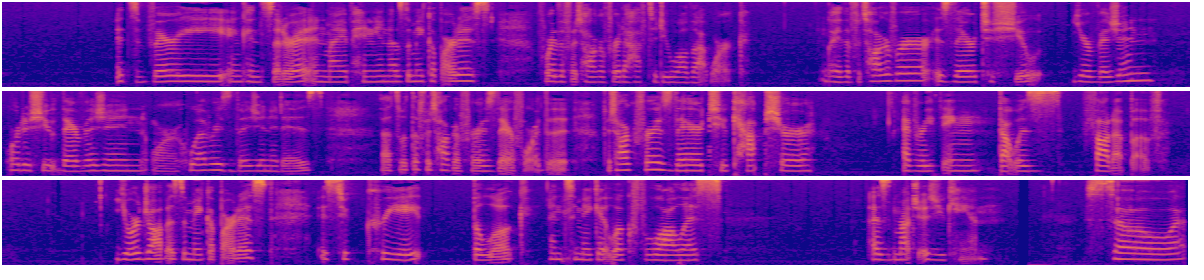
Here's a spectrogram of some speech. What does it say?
it's very inconsiderate in my opinion as the makeup artist for the photographer to have to do all that work. Okay, the photographer is there to shoot your vision or to shoot their vision or whoever's vision it is. That's what the photographer is there for. The photographer is there to capture everything that was thought up of. Your job as a makeup artist is to create the look and to make it look flawless as much as you can. So,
